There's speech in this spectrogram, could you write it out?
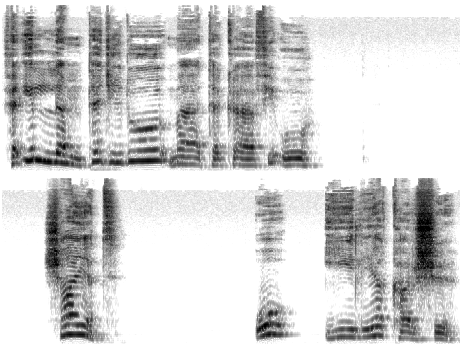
Fe illem tecidu ma tekafi'u Şayet o iyiliğe karşı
